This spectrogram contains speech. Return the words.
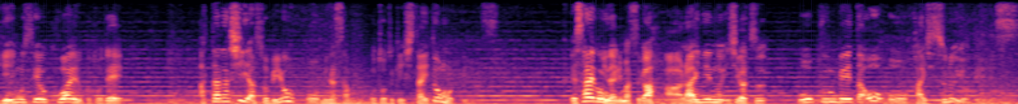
ゲーム性を加えることで新しい遊びを皆様にお届けしたいと思っています。最後になりますが来年の1月オープンベータを開始する予定です、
